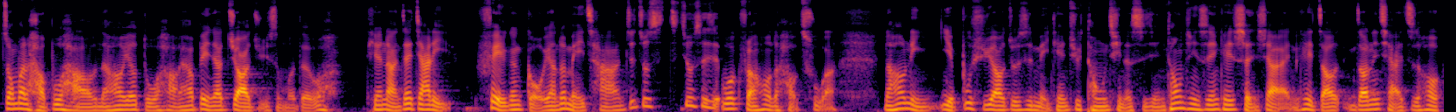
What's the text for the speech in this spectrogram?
装扮的好不好，然后要多好，然后被人家 judge 什么的。哇，天哪！在家里废的跟狗一样都没差，这就是就是 work from home 的好处啊。然后你也不需要就是每天去通勤的时间，通勤时间可以省下来。你可以早你早点起来之后，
